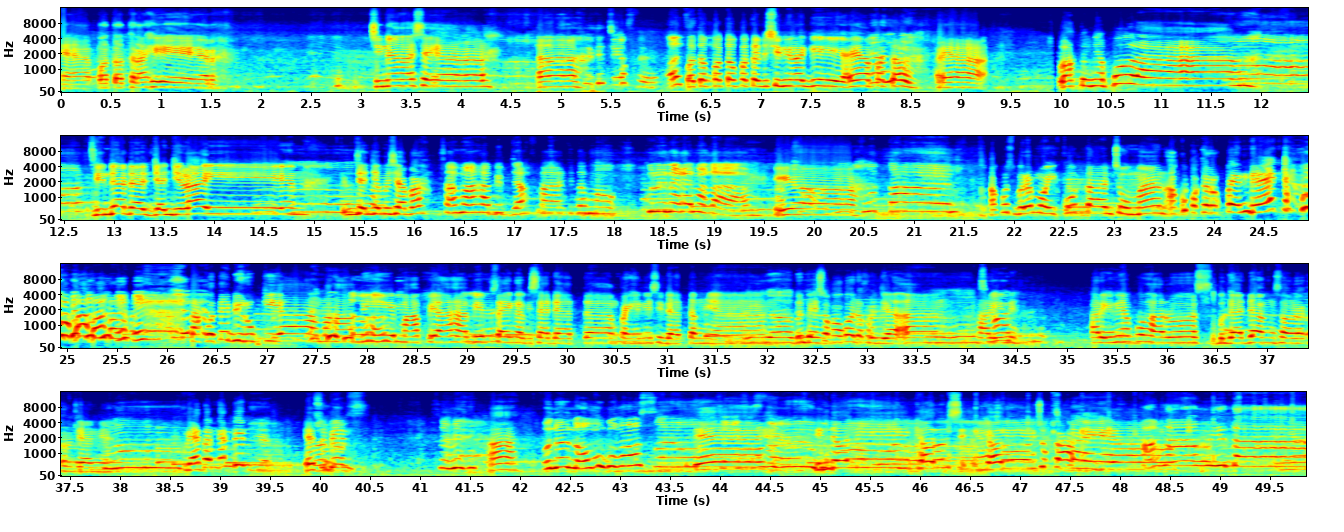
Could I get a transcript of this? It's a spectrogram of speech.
Ya, foto terakhir. Sinara saya eh, uh, oh, foto-foto-foto di sini lagi. Ayah foto. Ayah waktunya pulang. Oh. Dinda ada janji lain. Oh. Janji sama siapa? Sama Habib Jafar. Kita mau kulineran malam. Iya. Hutan Aku sebenarnya mau ikutan, cuman aku pakai rok pendek. Takutnya di Rukia sama Habib. Maaf ya Habib, saya nggak bisa datang. Pengennya sih datangnya. Iya, Tapi bener. besok aku ada kerjaan. Hmm, Hari ini. Hari ini aku harus begadang soalnya kerjaannya. Kelihatan kan, Bin? Iya. Ya, Subin. 수민 Ah, 오늘 너무 고마웠어요. 네. 인don이 결혼 시, 결혼 축하합니다. 감사합니다. Ya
